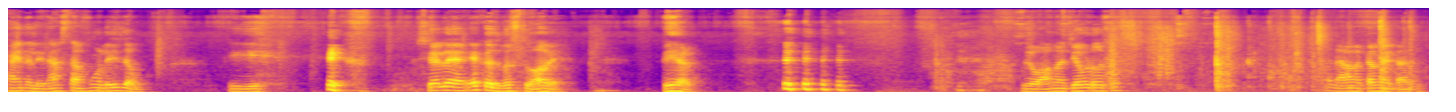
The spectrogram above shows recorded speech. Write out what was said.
ફાઇનલી નાસ્તા હું લઈ જાઉં. એ છેલ્લે એક જ વસ્તુ આવે. ભેળ. જો આમાં ચેવડો છે? અને આમાં ટમેટા છે.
